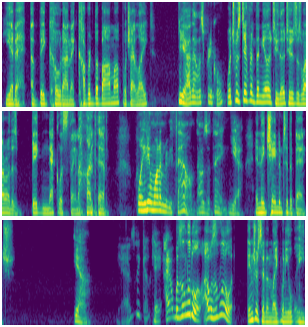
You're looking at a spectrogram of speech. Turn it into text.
He had a, a big coat on that covered the bomb up, which I liked, Yeah, that was pretty cool. which was different than the other two. The other two just walking around this big necklace thing on them. Well, he didn't want him to be found. That was the thing. Yeah, and they chained him to the bench. Yeah. Yeah, I was like, okay. I was a little, I was a little interested in like when he he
